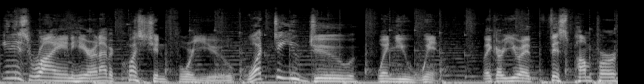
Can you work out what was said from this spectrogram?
It is Ryan here and I have a question for you. What do you do when you win? Like are you a fist pumper?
